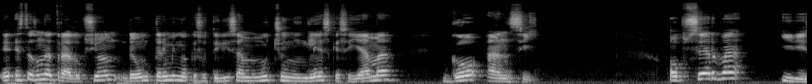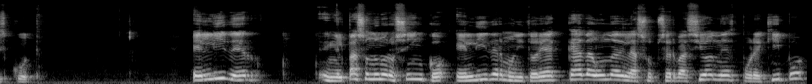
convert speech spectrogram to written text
esta es una traducción de un término que se utiliza mucho en inglés que se llama go and see. Observa y discute. El líder En el paso número 5, el líder monitorea cada una de las observaciones por equipo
